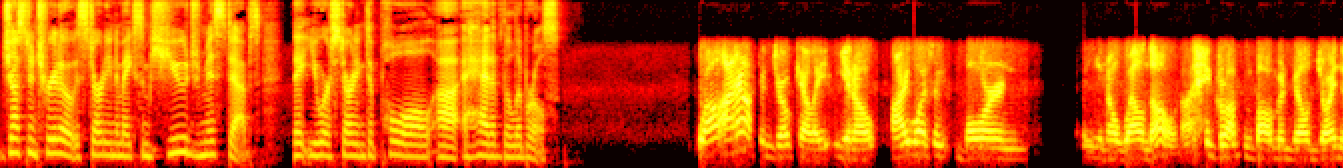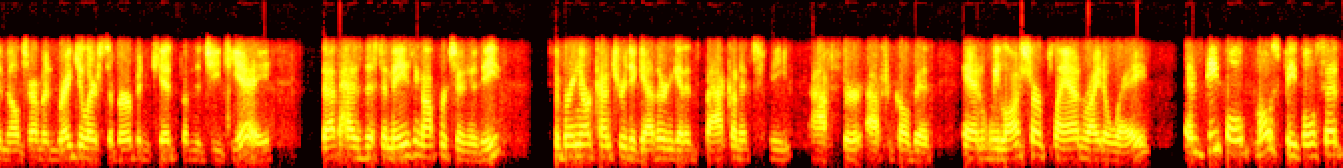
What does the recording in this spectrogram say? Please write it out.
Justin Trudeau is starting to make some huge missteps that you are starting to pull uh, ahead of the Liberals? Well, I often joke, Kelly, you know, I wasn't born, you know, well known. I grew up in Bowmanville, joined the military. I'm a regular suburban kid from the GTA that has this amazing opportunity to bring our country together and get it back on its feet after after COVID. And we launched our plan right away. And people, most people said,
